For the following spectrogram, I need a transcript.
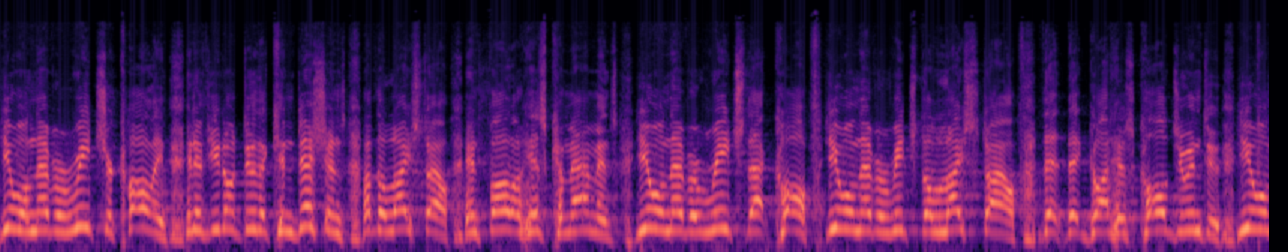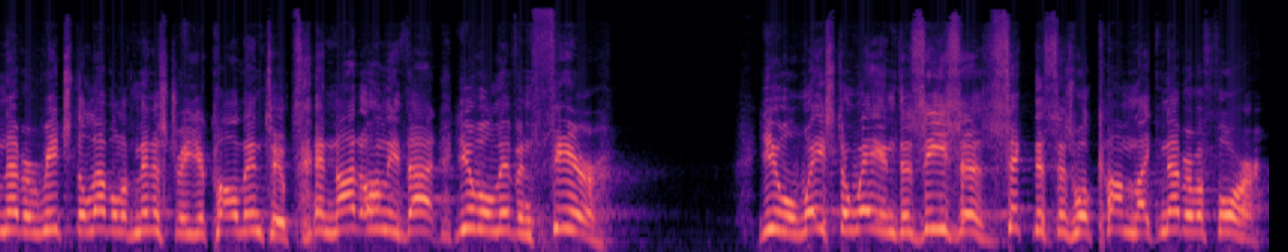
You will never reach your calling. And if you don't do the conditions of the lifestyle and follow His commandments, you will never reach that call. You will never reach the lifestyle that, that God has called you into. You will never reach the level of ministry you're called into. And not only that, you will live in fear. You will waste away in diseases. Sicknesses will come like never before.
